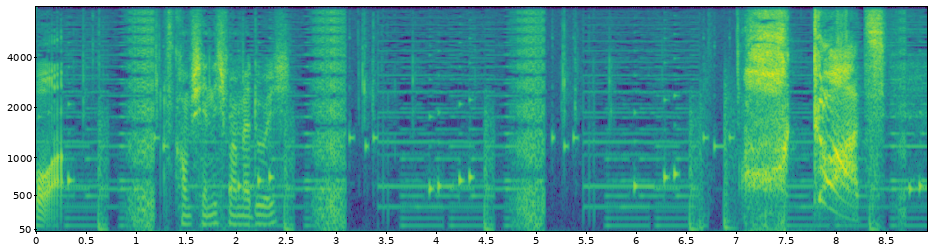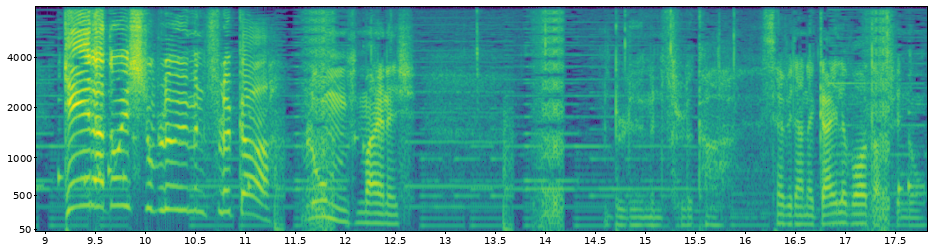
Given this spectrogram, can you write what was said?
Boah. Das komme ich hier nicht mal mehr durch. Oh Gott! Geh da durch, du Blumenpflücker! Blumen, meine ich. Blumenpflücker. Ist ja wieder eine geile Worterfindung.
